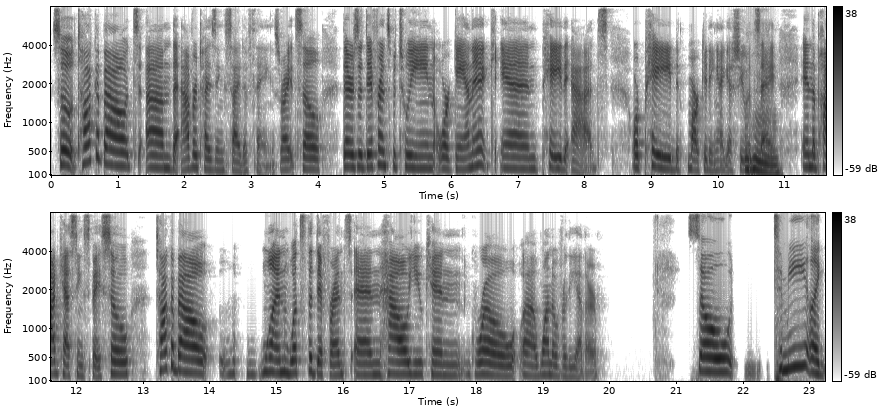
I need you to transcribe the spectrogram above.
So, talk about um, the advertising side of things, right? So, there's a difference between organic and paid ads or paid marketing, I guess you would mm-hmm. say, in the podcasting space. So, talk about one, what's the difference and how you can grow uh, one over the other. So, to me, like,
